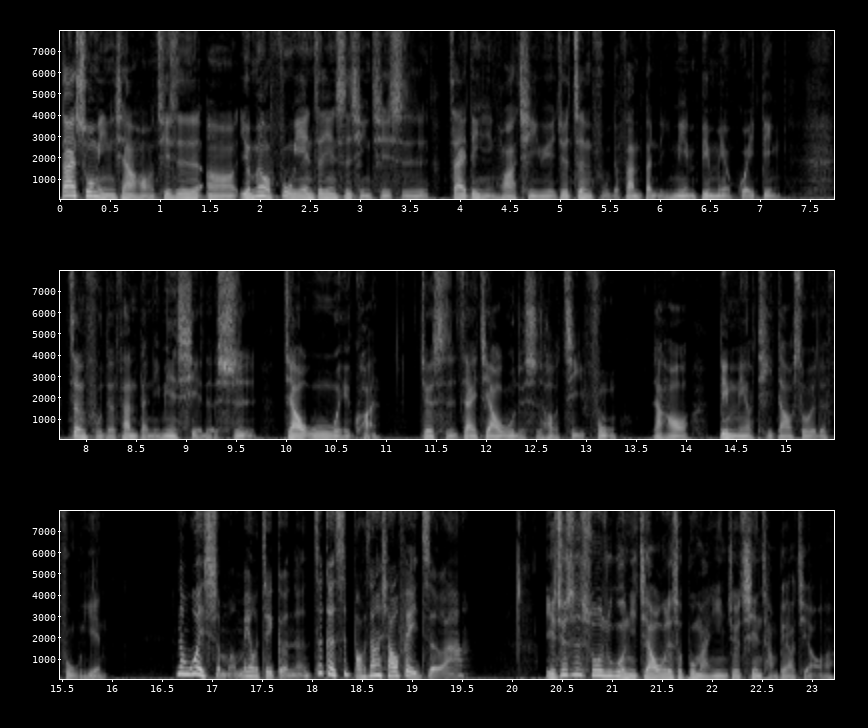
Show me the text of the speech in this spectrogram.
大概说明一下哈，其实呃，有没有复验这件事情，其实在定型化契约，就是政府的范本里面并没有规定。政府的范本里面写的是交屋尾款，就是在交屋的时候给付，然后并没有提到所谓的复验。那为什么没有这个呢？这个是保障消费者啊。也就是说，如果你交屋的时候不满意，你就现场不要交啊。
